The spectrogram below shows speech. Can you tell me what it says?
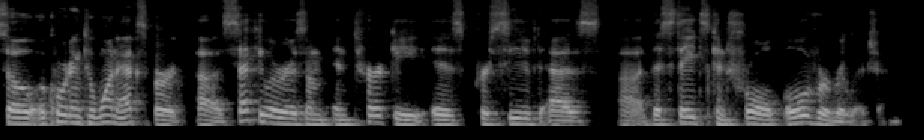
So, according to one expert, uh, secularism in Turkey is perceived as uh, the state's control over religion.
